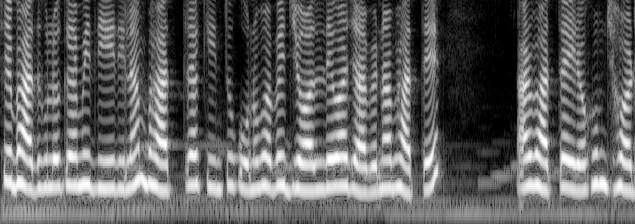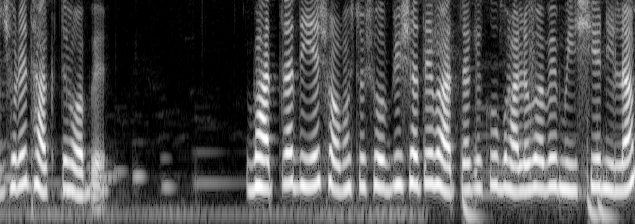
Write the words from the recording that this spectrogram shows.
সেই ভাতগুলোকে আমি দিয়ে দিলাম। ভাতটা কিন্তু কোনোভাবে জল দেওয়া যাবে না ভাতে। আর ভাতটা এরকম ঝরঝরে থাকতে হবে। ভাতটা দিয়ে সমস্ত সবজির সাথে ভাতটাকে খুব ভালোভাবে মিশিয়ে নিলাম।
